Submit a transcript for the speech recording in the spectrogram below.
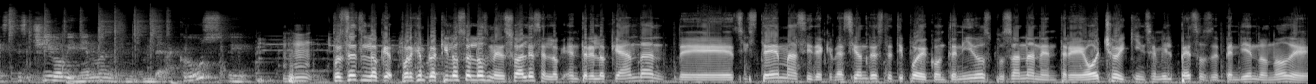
estés chido viviendo en, en, en Veracruz. Eh. Pues es lo que, por ejemplo, aquí los sueldos mensuales en lo, entre lo que andan de sistemas y de creación de este tipo de contenidos, pues andan entre 8 y 15 mil pesos, dependiendo, ¿no? De,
